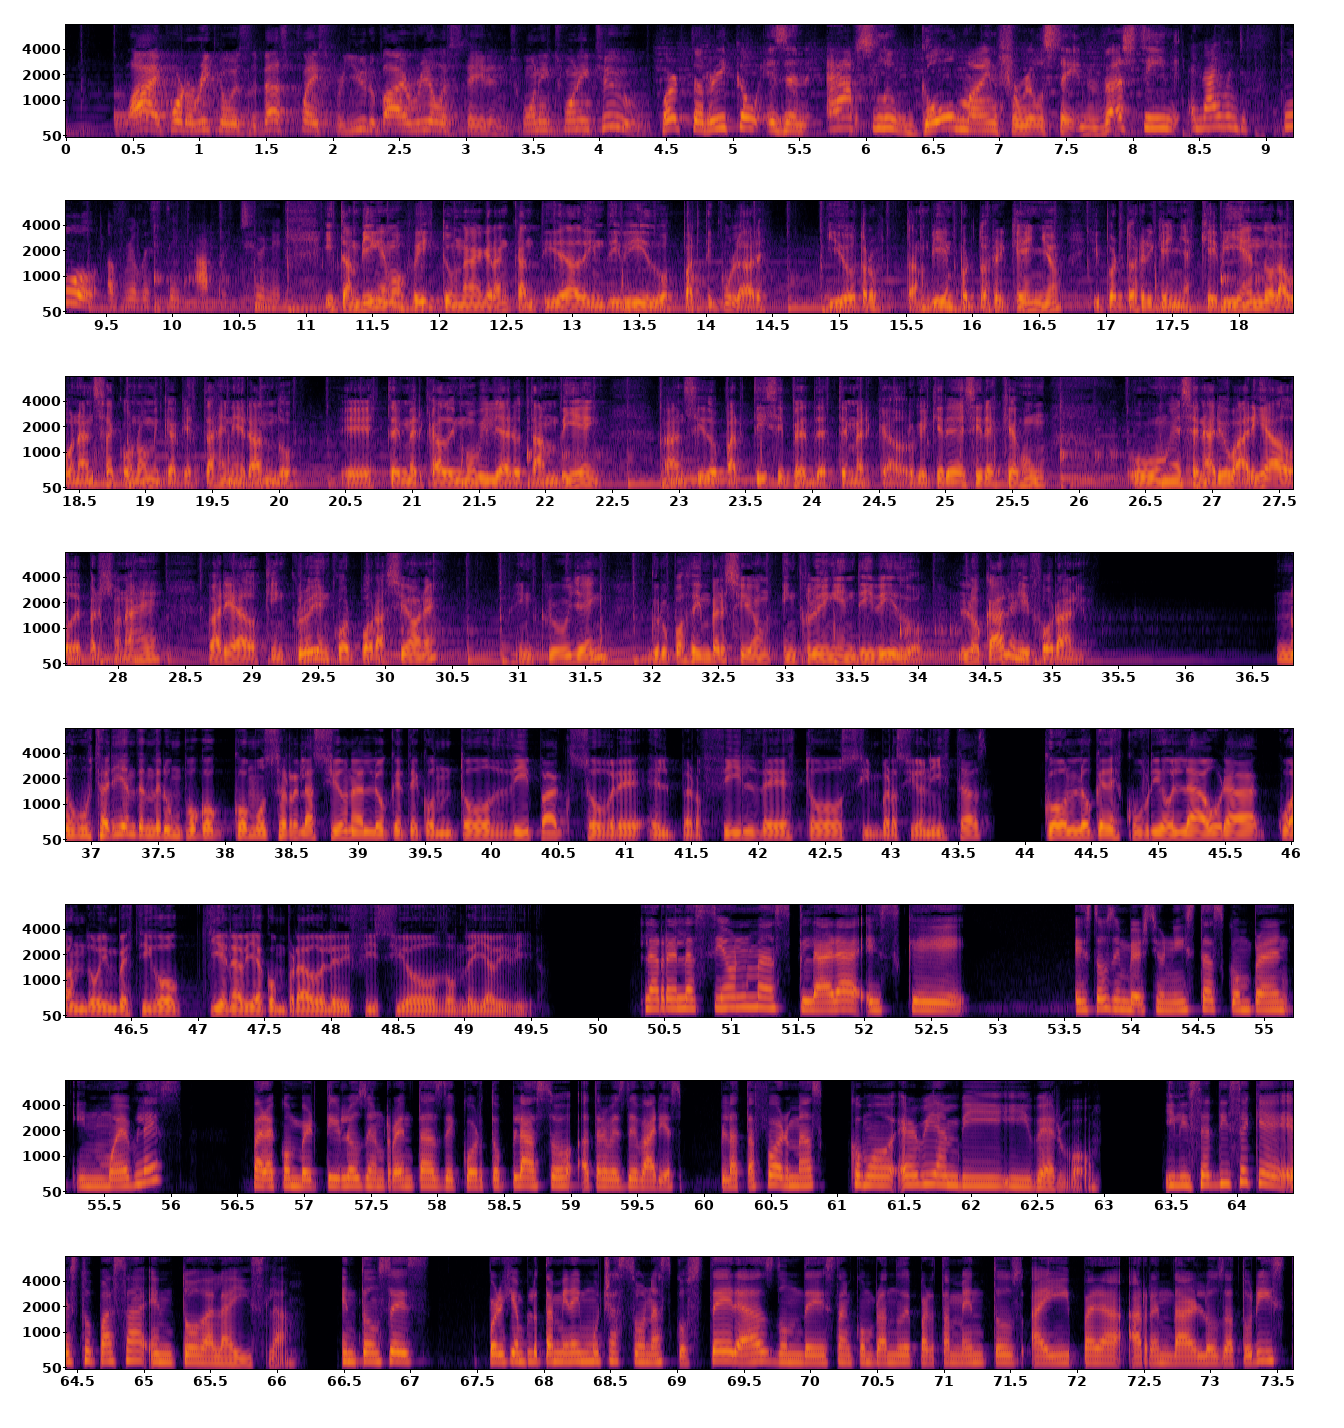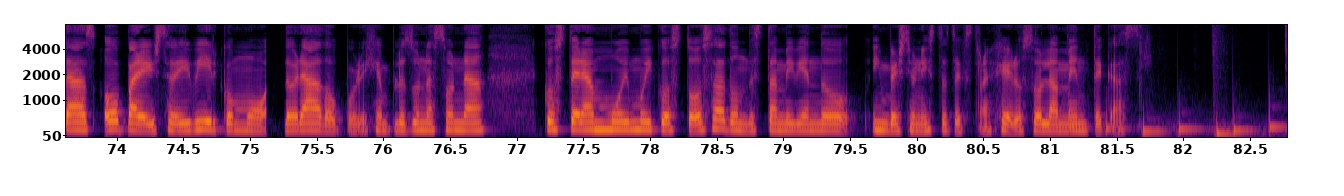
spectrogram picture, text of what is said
why Puerto Rico is the best place for you to buy real estate in 2022. Puerto Rico is an absolute gold mine for real estate investing. An island full of real estate opportunity. Y también hemos visto una gran cantidad de individuos particulares y otros también puertorriqueños y puertorriqueñas que viendo la bonanza económica que está generando este mercado inmobiliario también han sido partícipes de este mercado. Lo que quiere decir es que es un, un escenario variado de personajes variados que incluyen corporaciones, incluyen grupos de inversión, incluyen individuos locales y foráneos. Nos gustaría entender un poco cómo se relaciona lo que te contó Deepak sobre el perfil de estos inversionistas con lo que descubrió Laura cuando investigó quién había comprado el edificio donde ella vivía. La relación más clara es que estos inversionistas compran inmuebles para convertirlos en rentas de corto plazo a través de varias plataformas como Airbnb y Verbo. Y Lisette dice que esto pasa en toda la isla. Entonces, por ejemplo, también hay muchas zonas costeras donde están comprando departamentos ahí para arrendarlos a turistas o para irse a vivir, como Dorado, por ejemplo, es una zona costera muy, muy costosa donde están viviendo inversionistas extranjeros solamente casi.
